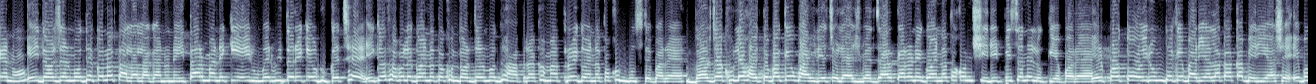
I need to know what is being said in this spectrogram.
কেন? এই দরজার মধ্যে কোনো তালা লাগানো নেই, তার মানে কি এই রুমের ভিতরে কেউ ঢুকেছে? এই কথা বলে গয়না তখন দরজার মধ্যে হাত রাখা মাত্রই গয়না তখন বুঝতে পারে। দরজা খুলে হয়তো বা কেউ বাইরে চলে আসবে, যার কারণে গয়না তখন সিঁড়ির পিছনে লুকিয়ে পড়ে। এরপর তো ওই রুম থেকে বাড়িওয়ালা কাকা বেরিয়ে আসে এবং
